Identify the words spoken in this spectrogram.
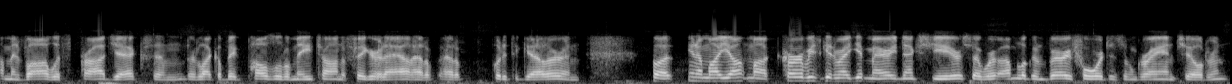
I'm involved with projects, and they're like a big puzzle to me, trying to figure it out how to how to put it together. And but you know, my young my Kirby's getting ready to get married next year, so we're I'm looking very forward to some grandchildren,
